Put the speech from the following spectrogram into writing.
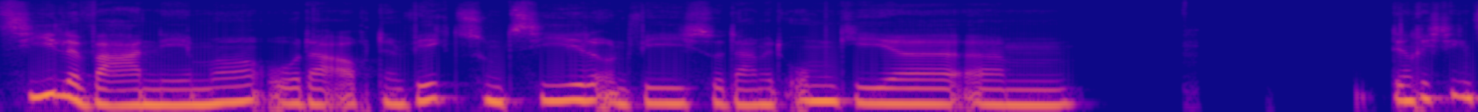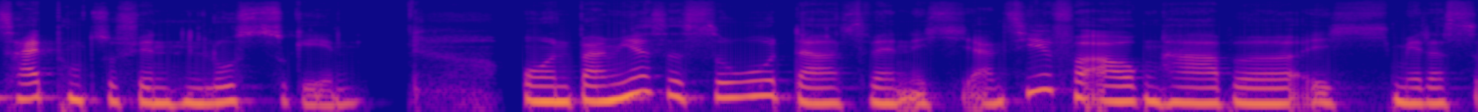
Ziele wahrnehme oder auch den Weg zum Ziel und wie ich so damit umgehe, ähm, den richtigen Zeitpunkt zu finden, loszugehen. Und bei mir ist es so, dass wenn ich ein Ziel vor Augen habe, ich mir das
